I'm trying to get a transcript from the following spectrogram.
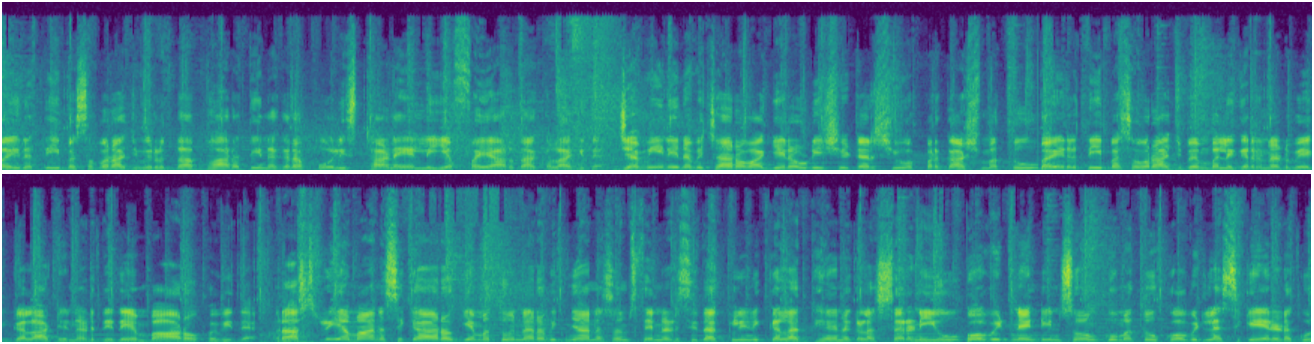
ಬೈರತಿ ಬಸವರಾಜ್ ವಿರುದ್ಧ ಭಾರತೀನಗರ ಪೊಲೀಸ್ ಠಾಣೆಯಲ್ಲಿ ಎಫ್ಐಆರ್ ದಾಖಲಾಗಿದೆ. ಜಮೀನಿನ ವಿಚಾರವಾಗಿ ರೌಡಿ ಶೀಟರ್ ಶಿವಪ್ರಕಾಶ್ ಮತ್ತು ಭೈರತಿ ಬಸವರಾಜ್ ಬೆಂಬಲಿಗರ ನಡುವೆ ಗಲಾಟೆ ನಡೆದಿದೆ ಎಂಬ ಆರೋಪವಿದೆ. ರಾಷ್ಟ್ರೀಯ ಮಾನಸಿಕ ಆರೋಗ್ಯ ಮತ್ತು ನರವಿಜ್ಞಾನ ಸಂಸ್ಥೆ ನಡೆಸಿದ ಕ್ಲಿನಿಕಲ್ ಅಧ್ಯಯನಗಳ ಸರಣಿಯು ಕೋವಿಡ್ ನೈನ್ಟೀನ್ ಸೋಂಕು ಮತ್ತು ಕೋವಿಡ್ ಲಸಿಕೆ ಎರಡಕ್ಕೂ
